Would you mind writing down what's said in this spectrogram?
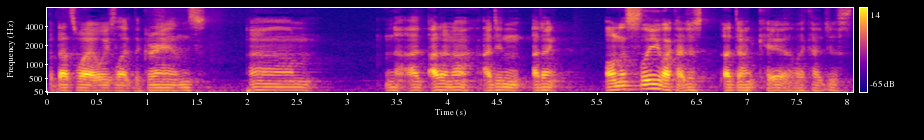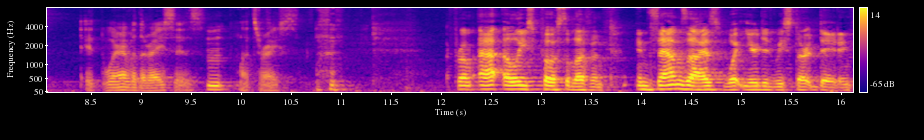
But that's why I always like the Grands. Um, no, I, I don't know. I didn't. I don't. Honestly, like I just I don't care. Like I just it wherever the race is, let's race. From at Alise Post Eleven. In Sam's eyes, what year did we start dating?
